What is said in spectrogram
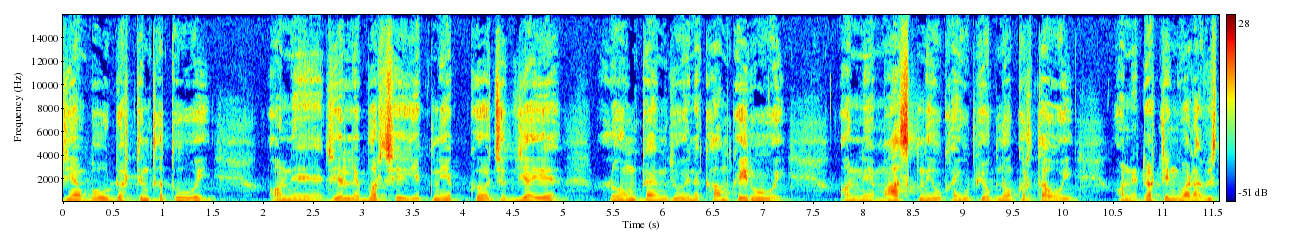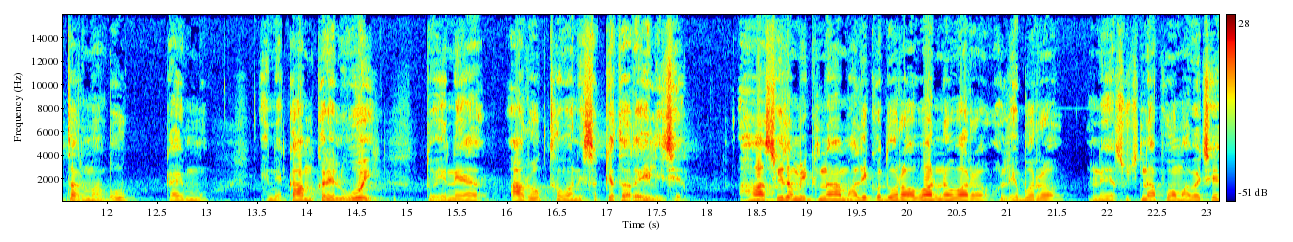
જ્યાં બહુ ડસ્ટિંગ થતું હોય અને જે લેબર છે એકની એક જગ્યાએ લોંગ ટાઈમ જો એને કામ કર્યું હોય અને માસ્કને એવું કાંઈ ઉપયોગ ન કરતા હોય અને ડસ્ટિંગવાળા વિસ્તારમાં બહુ ટાઈમ એને કામ કરેલું હોય, તો એને આ રોગ થવાની શક્યતા રહેલી છે. હા, સિરામિકના માલિકો દ્વારા અવારનવાર લેબરને સૂચના આપવામાં આવે છે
